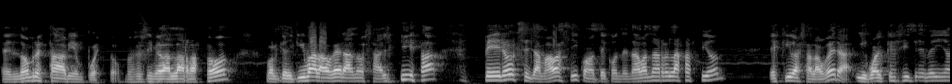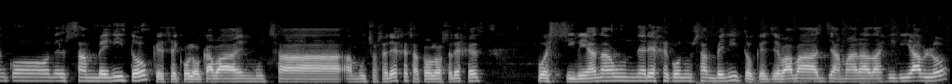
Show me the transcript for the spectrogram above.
El nombre estaba bien puesto. No sé si me das la razón, porque el que iba a la hoguera no salía, pero se llamaba así. Cuando te condenaban a relajación, es que ibas a la hoguera. Igual que si te veían con el San Benito, que se colocaba en mucha, a muchos herejes, a todos los herejes, pues si veían a un hereje con un San Benito que llevaba llamaradas y diablos,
